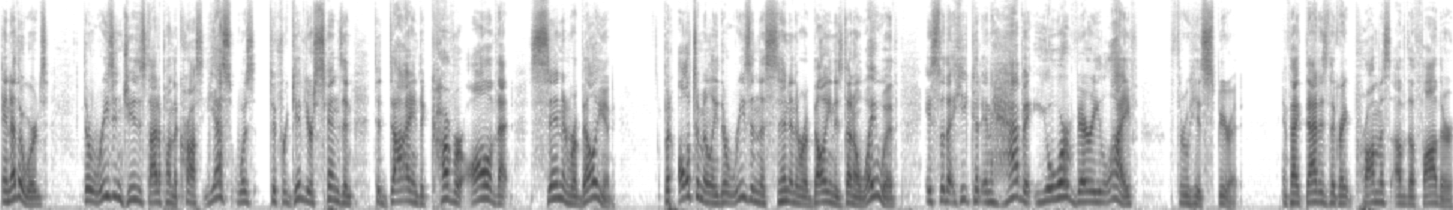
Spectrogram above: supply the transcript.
In other words, the reason Jesus died upon the cross, yes, was to forgive your sins and to die and to cover all of that sin and rebellion. But ultimately, the reason the sin and the rebellion is done away with is so that he could inhabit your very life through his spirit. In fact, that is the great promise of the Father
